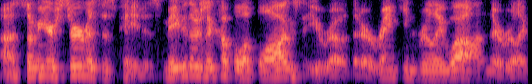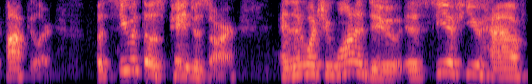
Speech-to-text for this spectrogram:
uh, some of your services pages. Maybe there's a couple of blogs that you wrote that are ranking really well and they're really popular. But see what those pages are. And then what you want to do is see if you have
